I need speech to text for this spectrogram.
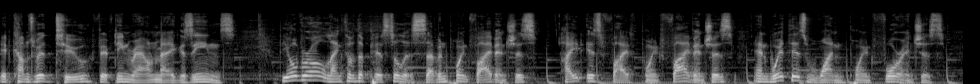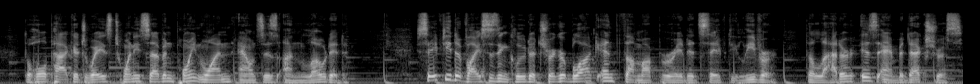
It comes with two 15-round magazines. The overall length of the pistol is 7.5 inches, height is 5.5 inches, and width is 1.4 inches. The whole package weighs 27.1 ounces unloaded. Safety devices include a trigger block and thumb-operated safety lever. The latter is ambidextrous.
